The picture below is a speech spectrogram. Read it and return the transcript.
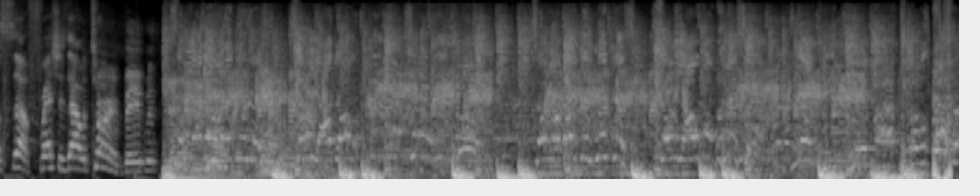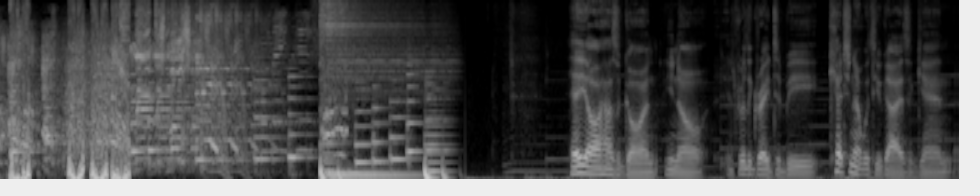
What's up? Fresh is our turn, baby. Hey y'all, how's it going? You know, it's really great to be catching up with you guys again.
